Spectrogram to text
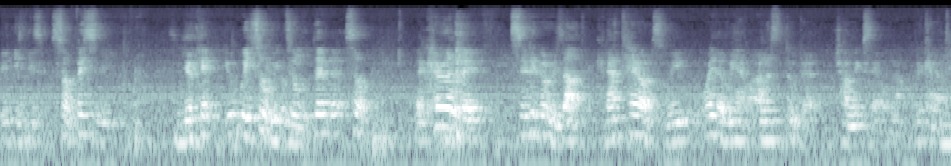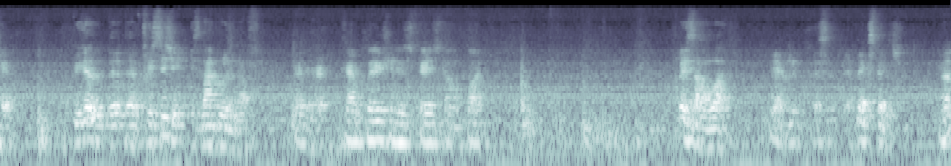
It, it is, so basically, you can, you, we, so, we, so, the, the, so the current theoretical result cannot tell us we, whether we have understood the charm mixture or not. We cannot tell because the, the precision is not good enough. Whether calculation is based on what? Based on what? Yeah. Next page. Huh?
